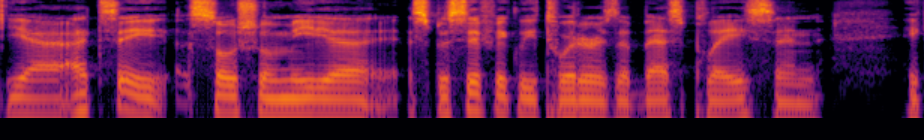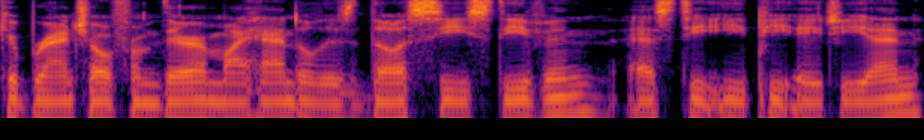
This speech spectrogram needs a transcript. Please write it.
Yeah, I'd say social media, specifically Twitter, is the best place, and it could branch out from there. My handle is the C Stephen, S T E P H E N.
